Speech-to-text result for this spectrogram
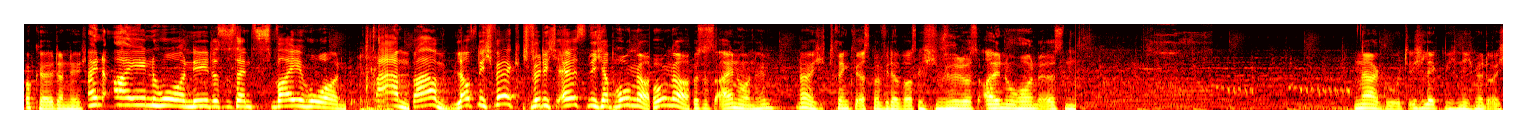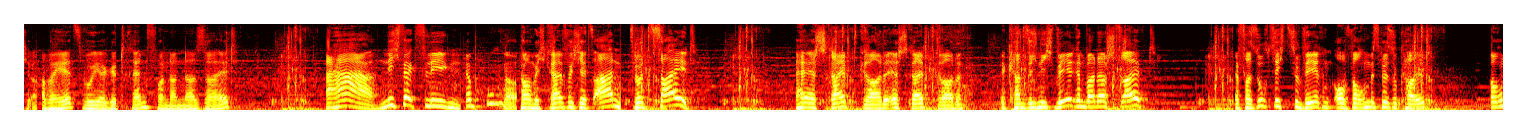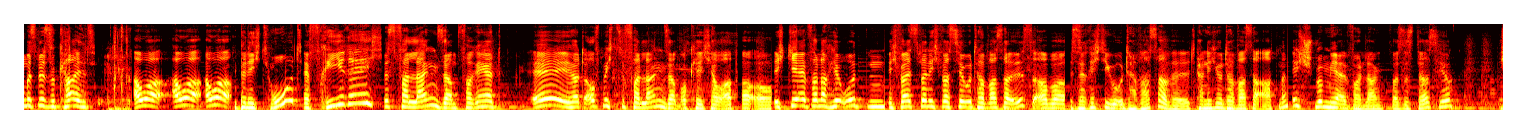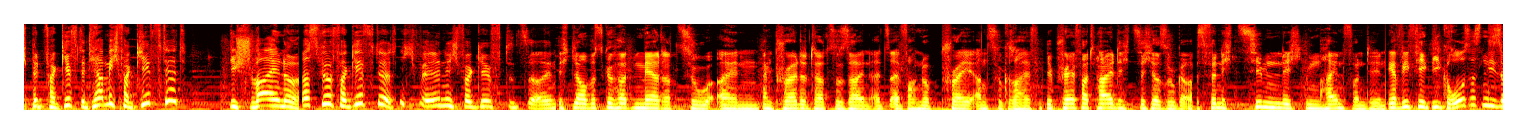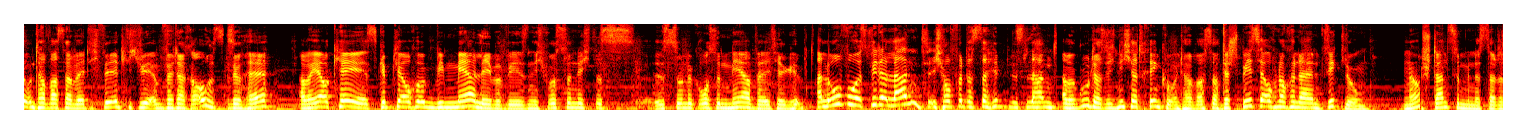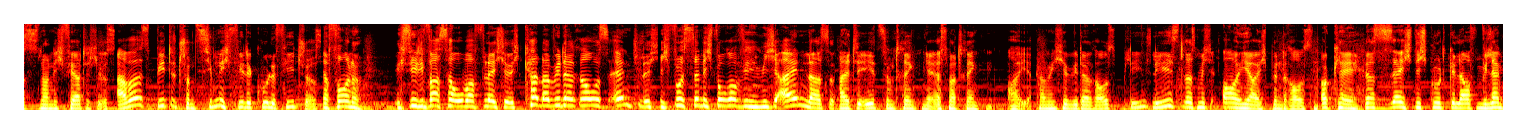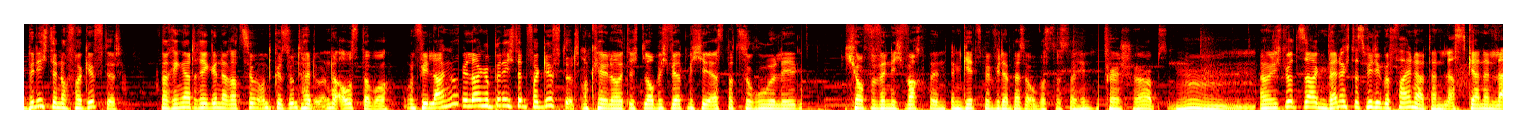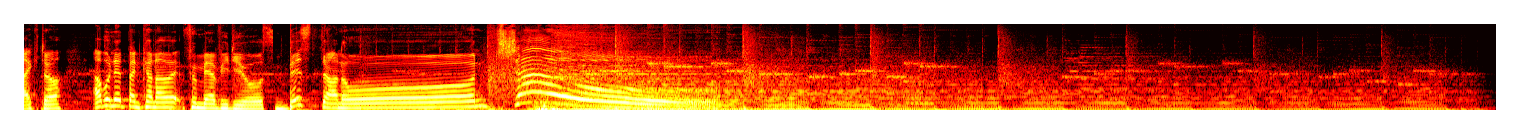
Okay, dann nicht. Ein Einhorn. Nee, das ist ein Zweihorn. Bam, bam. Lauf nicht weg. Ich will dich essen. Ich hab Hunger. Hunger. Wo ist das Einhorn hin? Na, ich trinke erstmal wieder was. Ich will das Einhorn essen. Na gut, ich leg mich nicht mit euch an. Aber jetzt, wo ihr getrennt voneinander seid... Aha, nicht wegfliegen. Ich hab Hunger. Komm, ich greife euch jetzt an. Es wird Zeit. Er schreibt gerade, er schreibt gerade. Er kann sich nicht wehren, weil er schreibt. Er versucht sich zu wehren. Oh, warum ist mir so kalt? Warum ist mir so kalt? Aua, aua, aua. Bin ich tot? Erfriere ich? Bist verlangsamt, verringert... Ey, hört auf mich zu verlangsamen. Okay, ich hau ab. Oh oh. Ich gehe einfach nach hier unten. Ich weiß zwar nicht, was hier unter Wasser ist, aber... ist eine richtige Unterwasserwelt. Kann ich unter Wasser atmen? Ich schwimme hier einfach lang. Was ist das hier? Ich bin vergiftet. Die haben mich vergiftet? Die Schweine. Was für vergiftet? Ich will nicht vergiftet sein. Ich glaube, es gehört mehr dazu, ein, ein Predator zu sein, als einfach nur Prey anzugreifen. Die Prey verteidigt sich ja sogar. Das finde ich ziemlich gemein von denen. Ja, wie viel, wie groß ist denn diese Unterwasserwelt? Ich will endlich wieder raus. So, hä? Aber ja, okay, es gibt ja auch irgendwie mehr Lebewesen. Ich wusste nicht, dass es so eine große Meerwelt hier gibt. Hallo, wo ist wieder Land? Ich hoffe, dass da hinten ist Land. Aber gut, dass ich nicht ertrinke unter Wasser. Das Spiel ist ja auch noch in der Entwicklung. Ne? Stand zumindest da, dass es noch nicht fertig ist. Aber es bietet schon ziemlich viele coole Features. Da vorne. Ich sehe die Wasseroberfläche. Ich kann da wieder raus. Endlich. Ich wusste nicht, worauf ich mich einlasse. Halte E zum Trinken. Ja, erstmal trinken. Oh ja. Kann ich hier wieder raus, please? Please, lass mich... Oh ja, ich bin draußen. Okay. Das ist echt nicht gut gelaufen. Wie lange bin ich denn noch vergiftet? Verringert Regeneration und Gesundheit und Ausdauer. Und wie lange? Wie lange bin ich denn vergiftet? Okay, Leute, ich glaube, ich werde mich hier erstmal zur Ruhe legen. Ich hoffe, wenn ich wach bin, dann geht es mir wieder besser. Oh, was ist das da hinten? Fresh Herbs. Mm. Und ich würde sagen, wenn euch das Video gefallen hat, dann lasst gerne ein Like da. Abonniert meinen Kanal für mehr Videos. Bis dann und ciao!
